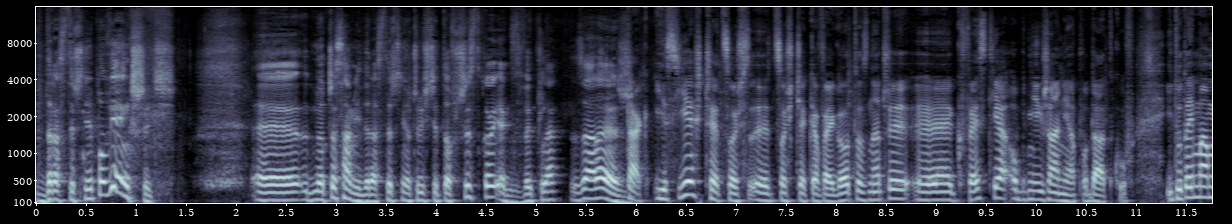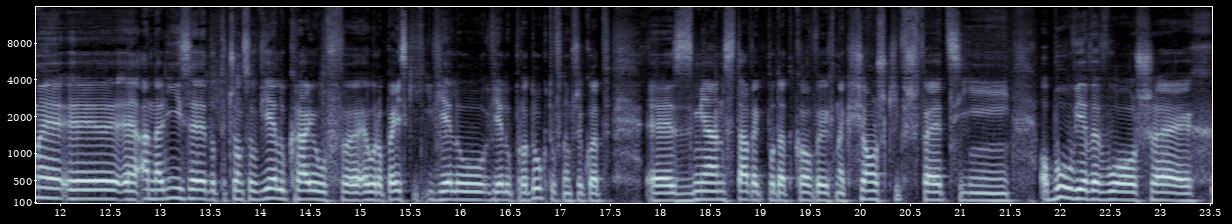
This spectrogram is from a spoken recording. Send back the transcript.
drastycznie powiększyć. E, no czasami drastycznie oczywiście to wszystko jak zwykle zależy. Tak, jest jeszcze coś, e, coś ciekawego, to znaczy e, kwestia obniżania podatków. I tutaj mamy analizę dotyczącą wielu krajów europejskich i wielu, wielu produktów, na przykład zmian stawek podatkowych na książki w Szwecji, obuwie we Włoszech,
